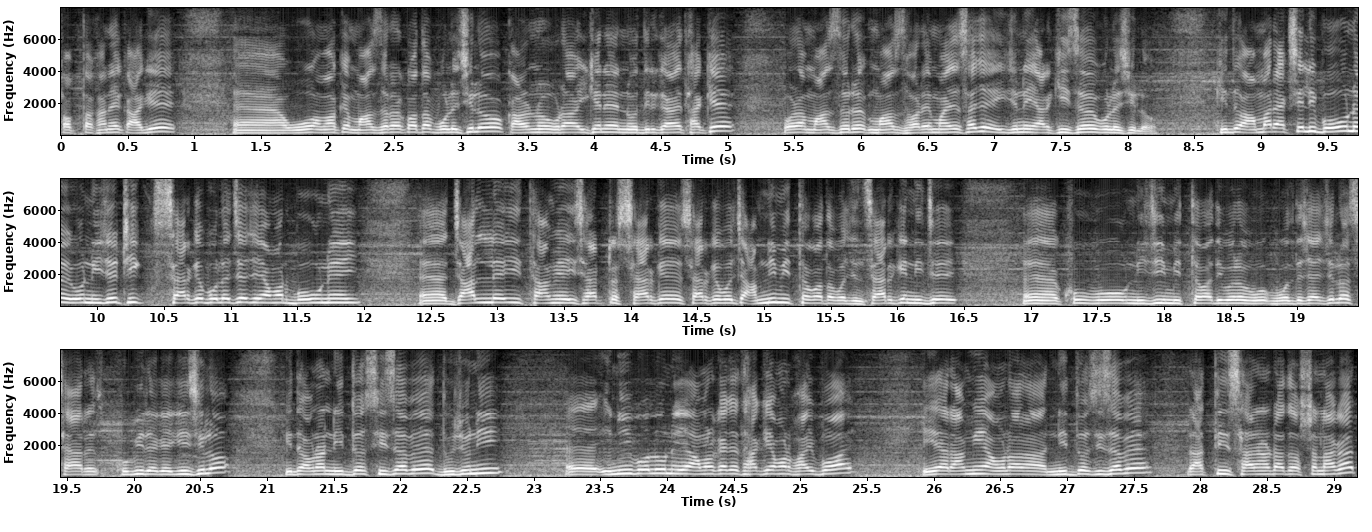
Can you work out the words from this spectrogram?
সপ্তাহখানেক আগে ও আমাকে মাছ ধরার কথা বলেছিল, কারণ ওরা ওইখানে নদীর গায়ে থাকে, ওরা মাছ ধরে মাছ ধরে মাঝে সাঝে, এই জন্যই আর কি হিসেবে বলেছিল। কিন্তু আমার অ্যাকচুয়ালি বউ নেই, ও নিজে ঠিক স্যারকে বলেছে যে আমার বউ নেই তা আমি এই স্যারটা, স্যারকে স্যারকে বলছে, আপনি মিথ্যা কথা বলছেন, স্যারকে নিজে খুব ও নিজেই মিথ্যাবাদী বলে বলতে চাইছিল, স্যার খুবই রেগে গিয়েছিল। কিন্তু আমরা নির্দোষ হিসাবে দুজনই ইনি বলুন, এ আমার কাছে থাকে, আমার ভাই হয় এ আর আমি, আমরা নির্দোষ হিসাবে রাত্রি সাড়ে নটা, দশটা নাগাদ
